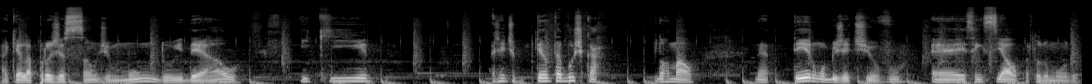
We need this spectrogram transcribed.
aquela projeção de mundo ideal e que a gente tenta buscar. Normal. Né? Ter um objetivo é essencial para todo mundo.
